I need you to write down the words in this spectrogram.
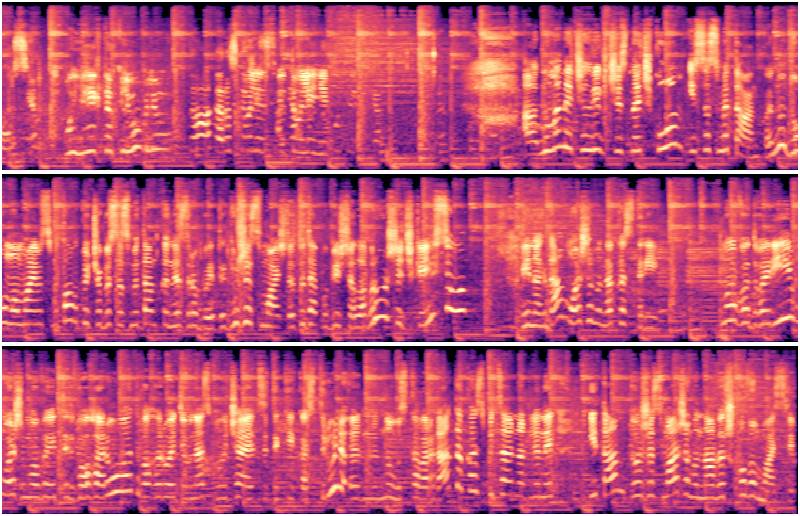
Соусі. Ой, я їх так люблю. Так, а як Світуліні. А ну, у мене чоловік чесночком і со сметанкою. Ну, вдома маємо сметанку, щоб со сметанкою не зробити. Дуже смачно. Туди побільше лаврушечки і все. Іноді можемо на кострі. Ми во дворі можемо вийти в огород. В огороді у нас виходить такі кастрюлі, е, ну, сковорода така спеціальна для них. І там теж смажимо на вершковому маслі.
